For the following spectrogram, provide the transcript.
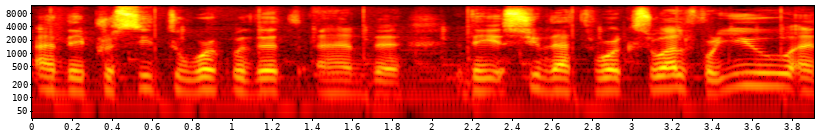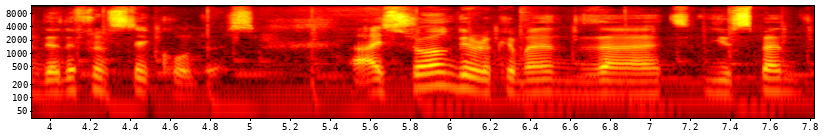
and they proceed to work with it, and uh, they assume that works well for you and the different stakeholders. I strongly recommend that you spend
